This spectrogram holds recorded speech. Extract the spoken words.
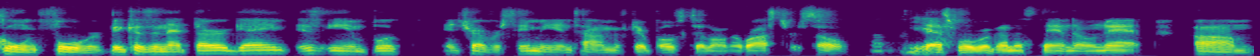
going forward. Because in that third game, is Ian Book and Trevor Siemian time if they're both still on the roster. So yeah. that's where we're going to stand on that. Um,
